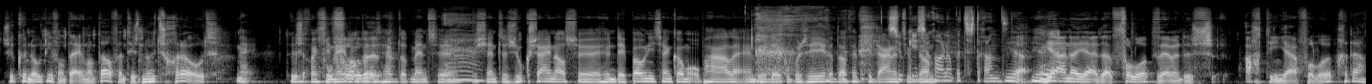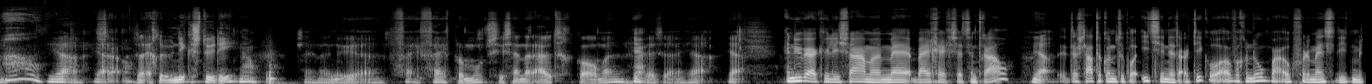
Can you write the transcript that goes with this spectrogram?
ze kunnen ook niet van het eiland af. En het is nooit zo groot. Nee. Dus, dus wat je in Nederland dus hebt, dat mensen, ah. patiënten zoek zijn als ze hun depot niet zijn komen ophalen en weer decomposeren. dat heb je daar Zoek natuurlijk je dan. ze gewoon op het strand. Ja, ja. ja nou ja, follow-up. We hebben dus 18 jaar follow-up gedaan. Oh. Ja, ja. dat is echt een unieke studie. Nou. Er zijn er nu uh, vijf, vijf promoties zijn eruit gekomen. Ja. Dus, uh, ja, ja. En nu werken jullie samen met, bij GGZ Centraal. Ja. Er staat ook natuurlijk wel iets in het artikel over genoemd, maar ook voor de mensen die het met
